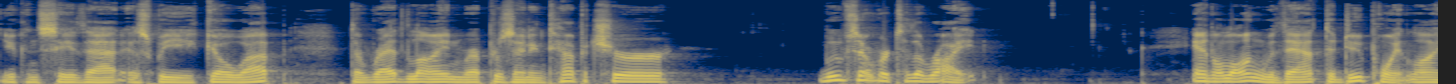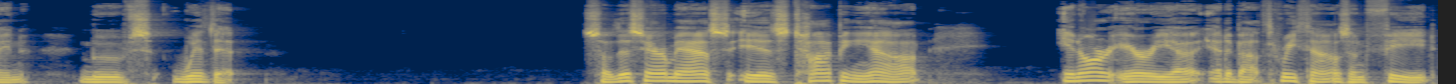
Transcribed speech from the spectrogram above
You can see that as we go up, the red line representing temperature moves over to the right. And along with that, the dew point line moves with it. So this air mass is topping out in our area at about 3,000 feet,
